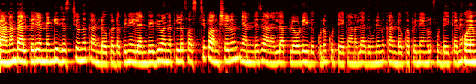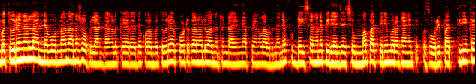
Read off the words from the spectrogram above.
കാണാൻ താല്പര്യം ഉണ്ടെങ്കിൽ ജസ്റ്റ് ഒന്ന് കണ്ടോക്കട്ടെ പിന്നെ ഇലാൻ ബേബി വന്നിട്ടുള്ള ഫസ്റ്റ് ഫംഗ്ഷനും ഞാൻ എന്റെ ചാനലിൽ അപ്ലോഡ് ചെയ്തിക്കണു. കുട്ടിയെ കാണാൻ അതും കൂടി ഒന്ന് കണ്ടോക്കാം. പിന്നെ ഞങ്ങൾ ഫുഡ് കഴിക്കാൻ കോയമ്പത്തൂരിനുള്ള അന്നപൂർണ എന്ന് പറഞ്ഞ ഷോപ്പിലാണ് ഞങ്ങൾ കയറിയത് കോയമ്പത്തൂർ എയർപോർട്ട് കാണുമ്പോൾ വന്നിട്ടുണ്ടായിരുന്നു. അപ്പോൾ ഞങ്ങൾ അവിടെ നിന്ന് തന്നെ ഫുഡ് കഴിച്ച് അങ്ങനെ വിചാരിച്ചു ഉമ്മ പത്തിരിയും പൊറോട്ട അങ്ങനത്തെ സോറി പത്തിരിയൊക്കെ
